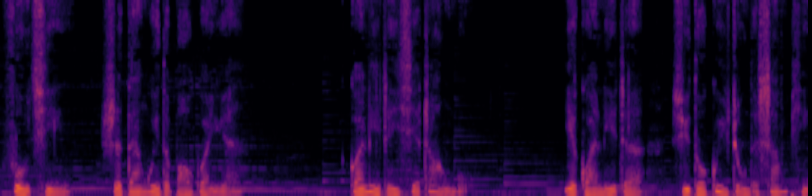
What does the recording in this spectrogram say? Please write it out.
父亲是单位的保管员，管理着一些账目，也管理着许多贵重的商品，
